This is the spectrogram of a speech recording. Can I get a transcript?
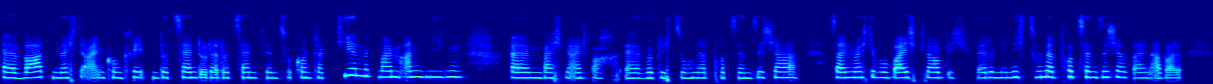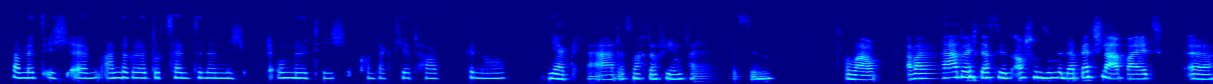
äh, warten möchte, einen konkreten Dozent oder Dozentin zu kontaktieren mit meinem Anliegen, ähm, weil ich mir einfach äh, wirklich zu 100 Prozent sicher sein möchte. Wobei ich glaube, ich werde mir nicht zu 100 Prozent sicher sein, aber damit ich ähm, andere Dozentinnen nicht unnötig kontaktiert habe. Genau. Ja, klar, das macht auf jeden Fall Sinn. Wow. Aber dadurch, dass du jetzt auch schon so mit der Bachelorarbeit äh,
